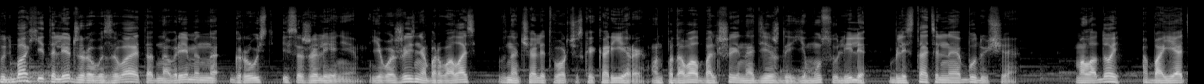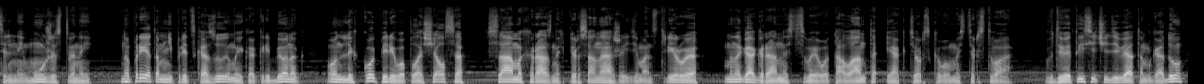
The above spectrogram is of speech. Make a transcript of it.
Судьба Хита Леджера вызывает одновременно грусть и сожаление. Его жизнь оборвалась в начале творческой карьеры. Он подавал большие надежды, ему сулили блистательное будущее. Молодой, обаятельный, мужественный, но при этом непредсказуемый как ребенок, он легко перевоплощался в самых разных персонажей, демонстрируя многогранность своего таланта и актерского мастерства. В 2009 году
